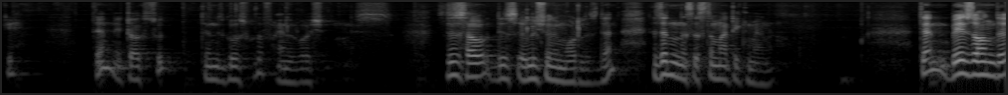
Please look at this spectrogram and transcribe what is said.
okay? Then it talks to then it goes for the final version. So this is how this evolutionary model is done. It's done in a systematic manner then based on the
